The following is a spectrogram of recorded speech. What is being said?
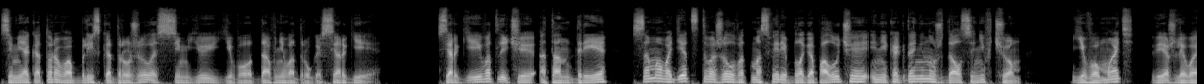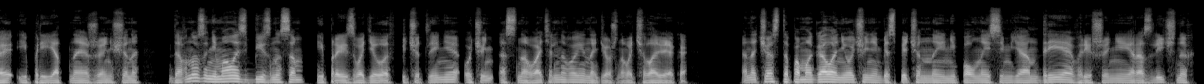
семья которого близко дружила с семьей его давнего друга Сергея. Сергей, в отличие от Андрея, с самого детства жил в атмосфере благополучия и никогда не нуждался ни в чем — его мать, вежливая и приятная женщина, давно занималась бизнесом и производила впечатление очень основательного и надежного человека. Она часто помогала не очень обеспеченной и неполной семье Андрея в решении различных,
